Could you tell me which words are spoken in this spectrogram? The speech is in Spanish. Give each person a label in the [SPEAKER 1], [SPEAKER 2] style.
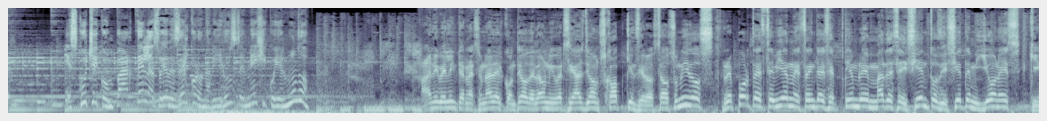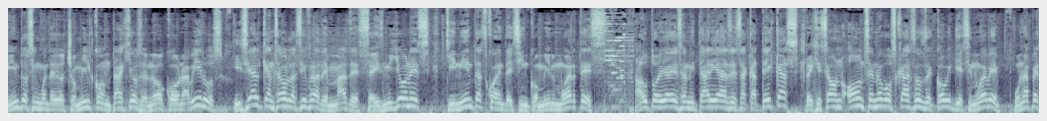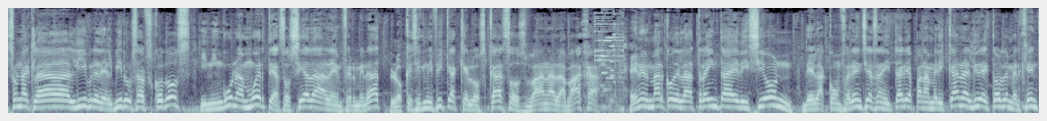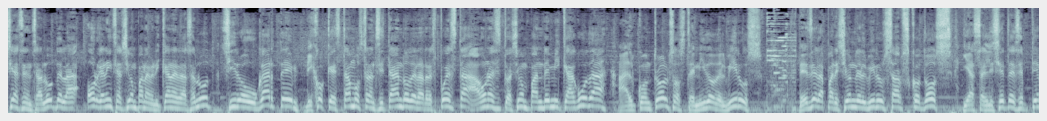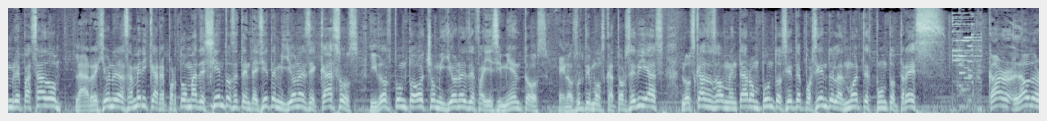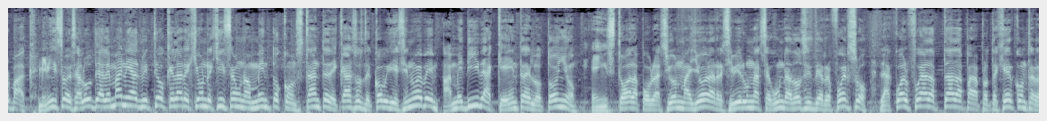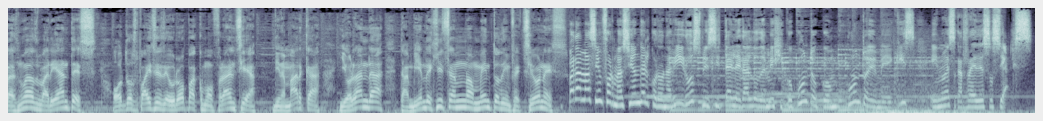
[SPEAKER 1] Escucha y comparte las breves del coronavirus de México y el mundo.
[SPEAKER 2] A nivel internacional, el conteo de la Universidad Johns Hopkins de los Estados Unidos reporta este viernes 30 de septiembre más de 617 millones 558 mil contagios del nuevo coronavirus y se ha alcanzado la cifra de más de 6 millones 545 mil muertes. Autoridades sanitarias de Zacatecas registraron 11 nuevos casos de COVID-19, una persona declarada libre del virus SARS-CoV-2 y ninguna muerte asociada a la enfermedad, lo que significa que los casos van a la baja. En el marco de la 30 edición de la Conferencia Sanitaria Panamericana, el director de emergencias en salud de la Organización Panamericana de la Salud, Ciro Ugarte, dijo que estamos transitando de la respuesta a una situación pandémica aguda al control sostenido del virus. Desde la aparición del virus SARS-CoV-2 y hasta el 17 de septiembre pasado, la región de las Américas reportó más de 177 millones de casos y 2.8 millones de fallecimientos. En los últimos 14 días, los casos aumentaron 0.7% y las muertes 0.3%. Karl Lauterbach, ministro de Salud de Alemania, advirtió que la región registra un aumento constante de casos de COVID-19 a medida que entra el otoño e instó a la población mayor a recibir una segunda dosis de refuerzo, la cual fue adaptada para proteger contra las nuevas variantes. Otros países de Europa como Francia, Dinamarca y Holanda también registran un aumento de infecciones.
[SPEAKER 1] Para más información del coronavirus, visita elheraldodemexico.com.mx y nuestras redes sociales.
